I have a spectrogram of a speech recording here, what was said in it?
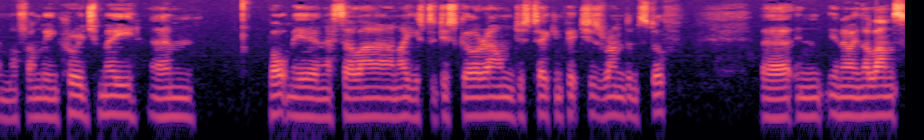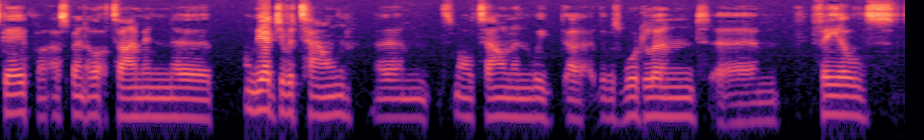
and my family encouraged me. Um, bought me an SLR, and I used to just go around just taking pictures, random stuff. Uh, in you know, in the landscape, I spent a lot of time in uh, on the edge of a town um, small town, and we uh, there was woodland, um, fields.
